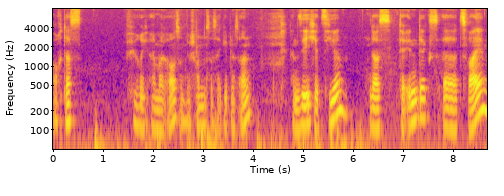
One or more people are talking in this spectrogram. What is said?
Auch das führe ich einmal aus und wir schauen uns das Ergebnis an. Dann sehe ich jetzt hier, dass der Index äh, 2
